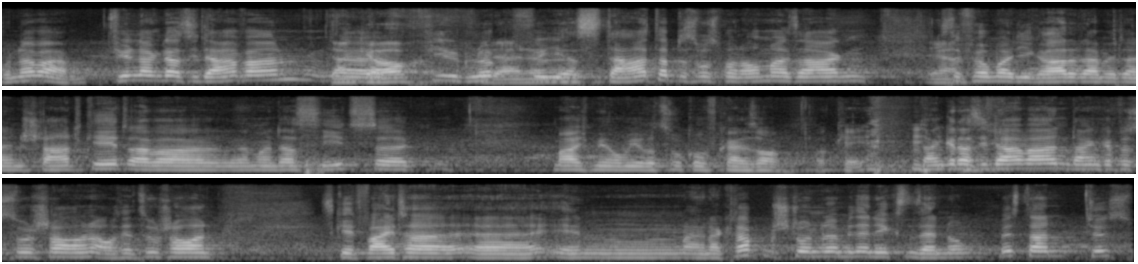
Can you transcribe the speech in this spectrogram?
Wunderbar. Vielen Dank, dass Sie da waren. Danke äh, auch. Viel Glück für, für Ihr Startup, das muss man auch mal sagen. Das ja. ist eine Firma, die gerade damit an den Start geht, aber wenn man das sieht, äh, mache ich mir um Ihre Zukunft keine Sorgen. Okay. Danke, dass Sie da waren. Danke fürs Zuschauen, auch den Zuschauern. Es geht weiter äh, in einer knappen Stunde mit der nächsten Sendung. Bis dann. Tschüss.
